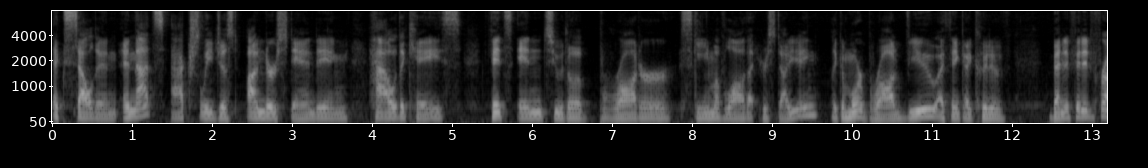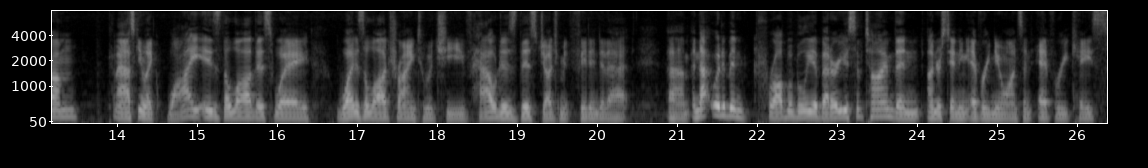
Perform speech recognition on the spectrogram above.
excelled in. And that's actually just understanding how the case fits into the broader scheme of law that you're studying. Like a more broad view, I think I could have benefited from kind of asking like why is the law this way what is the law trying to achieve how does this judgment fit into that um, and that would have been probably a better use of time than understanding every nuance in every case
